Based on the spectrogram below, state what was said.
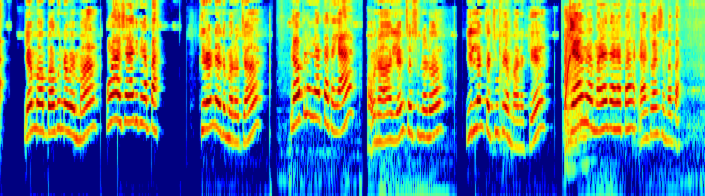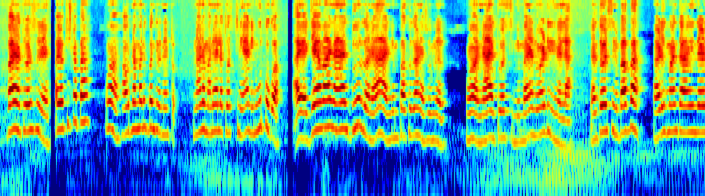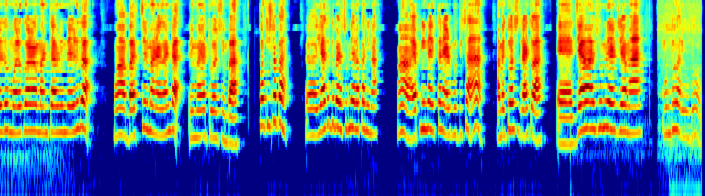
ಏಮ್ಮ ಬಾಗುನವಮ್ಮ ಹ್ಞೂ ಚೆನ್ನಾಗಿದ್ದೀನಪ್ಪ. ಕಿರಣ್ ಅದಮ್ಮ ರೋಜಾ ಲೋಪಲು ತಾತಯ್ಯ ನಡು? ಇಲ್ಲಂತ ಚೂಪಿ ಅಮ್ಮ ನನಕ್ಕೆ ಜಯಮ್ಮ ಮನೆ ತಾನಪ್ಪ ನಾನು ತೋರಿಸ್ತೀನಿ ಬಾಪ ಬಾ, ನಾನು ತೋರಿಸ್ತೀನಿ. ಅಯ್ಯೋ, ಕೃಷ್ಣಪ್ಪ. ಹ್ಞೂ, ಅವ್ರು ನಮ್ಮ ಮನೆಗೆ ಬಂದಿರೋ ನೆಂಟರು. ನಾನು ಮನೆ ತೋರಿಸ್ತೀನಿ, ನೀನು ಊರ್ಗೆ ಹೋಗು ಅಯ್ಯ ಜಯಮ್ಮ ನಾನು ದೂರದೋಣ ನಿಮ್ಮ ಪಕ್ಕದೋಣ ಸುಮ್ಮನೆ ಹ್ಞೂ, ನಾನು ತೋರಿಸ್ತೀನಿ ನಿಮ್ಮ ಮನೆ ನೋಡಿದ್ದೀನಲ್ಲ ನಾನು ತೋರಿಸ್ತೀನಿ ಬಾಪ ಅಡುಗೆ ಮಂತಾವಿಂದ ಹಿಡಿದು, ಮಲ್ಕೊಳ್ಳೋ ಮಂತಾವಿಂದ ಹಿಡಿದು. ಹ್ಞೂ, ಬರ್ತೀನಿ ಮನೆ ಗಂಟ ನಿಮ್ಮ ಮನೆ ತೋರಿಸ್ತೀನಿ, ಬಾ. ಪೋ, ಕೃಷ್ಣಪ್ಪ. ಯಾಕಂತ ಬೇಡ ಸುಮ್ಮನೆ ಇರಪ್ಪ ನೀನು. ಹಾಂ ಯಪ್ಪ ನೀನು ಇರ್ತಾನೆ ಎರಡು ಮೂರು ದಿವಸ. ಆಮೇಲೆ ತೋರಿಸಿದ್ರೆ ಆಯ್ತು ಏ, ಜಯಮ್ಮ ಸುಮ್ಮನೆ ಜಯಮ್ಮ. ಮುಂದುವರಿಯುವುದು.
